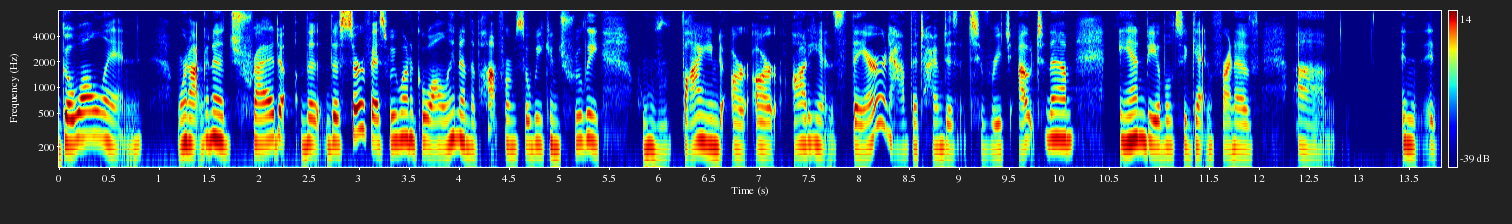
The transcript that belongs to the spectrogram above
go all in. We're not going to tread the, the surface. We want to go all in on the platform so we can truly find our, our audience there and have the time to, to reach out to them and be able to get in front of um, and it,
